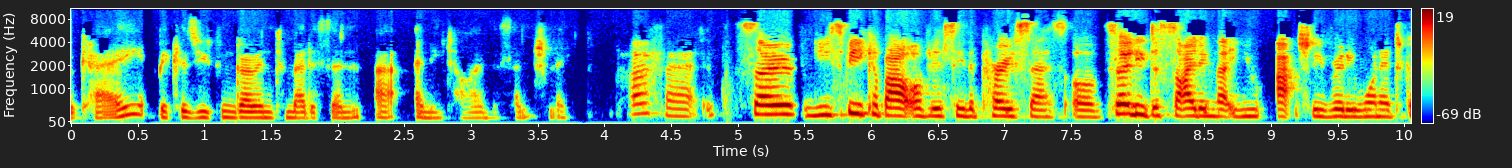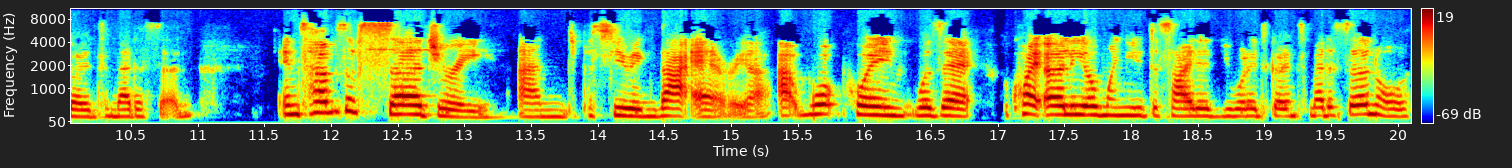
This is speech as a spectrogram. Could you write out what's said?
okay because you can go into medicine at any time, essentially. Perfect. So you speak about obviously the process of slowly deciding that you actually really wanted to go into medicine. In terms of surgery and pursuing that area, at what point was it quite early on when you decided you wanted to go into medicine, or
